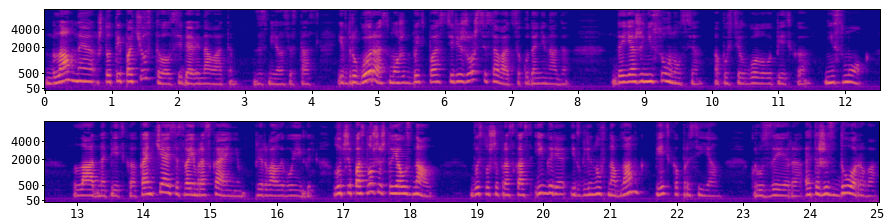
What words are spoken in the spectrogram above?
Главное, что ты почувствовал себя виноватым, засмеялся Стас. И в другой раз, может быть, постережешься соваться куда не надо. Да я же не сунулся, опустил голову Петька. Не смог. Ладно, Петька, кончай со своим раскаянием, прервал его Игорь. Лучше послушай, что я узнал. Выслушав рассказ Игоря и взглянув на бланк, Петька просиял. Крузейра, это же здорово!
